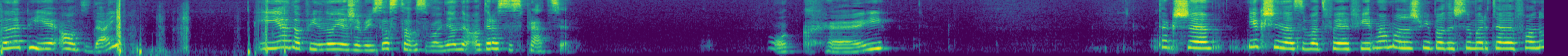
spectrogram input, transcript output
to lepiej je oddaj. I ja dopilnuję, żebyś został zwolniony od razu z pracy. Okej. Także, jak się nazywa twoja firma? Możesz mi podać numer telefonu?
